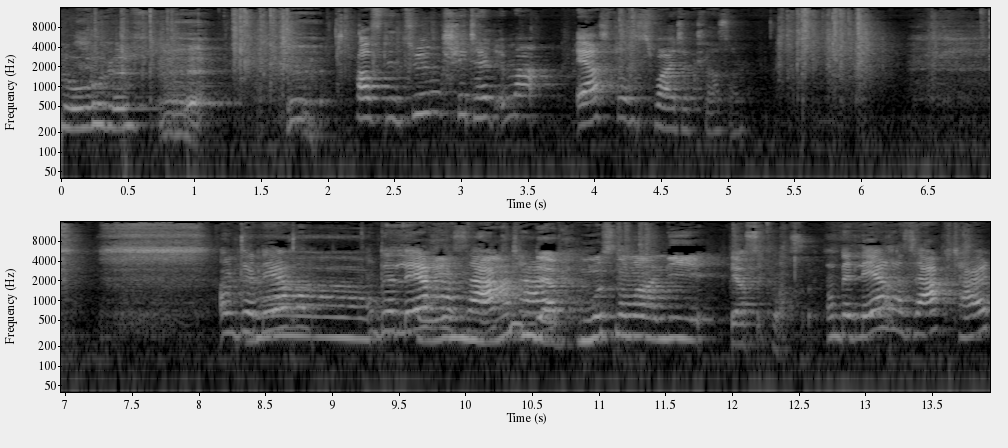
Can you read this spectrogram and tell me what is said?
logisch. Auf den Zügen steht halt immer erste und zweite Klasse. Und der Lehrer, und der Lehrer sagt Mann, halt, der muss nochmal in die erste Klasse. und der Lehrer sagt halt,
